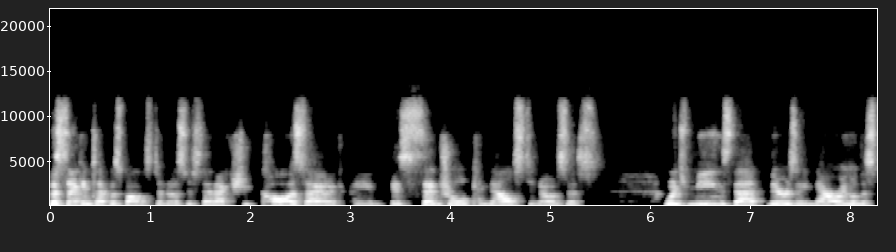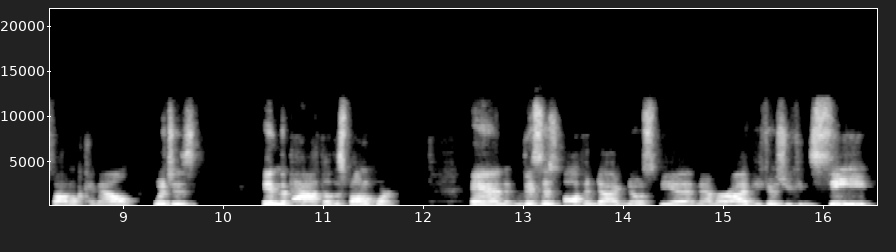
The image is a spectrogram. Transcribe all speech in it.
The second type of spinal stenosis that actually causes sciatic pain is central canal stenosis, which means that there is a narrowing of the spinal canal, which is in the path of the spinal cord. And this is often diagnosed via an MRI because you can see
